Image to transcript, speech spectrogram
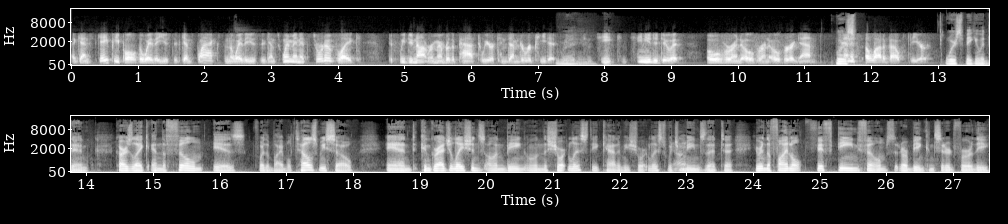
against gay people the way they used it against blacks and the way they used it against women. It's sort of like if we do not remember the past, we are condemned to repeat it. Right. We just continue, continue to do it over and over and over again. We're and it's a lot about fear. We're speaking with Dan Karslake, and the film is For the Bible Tells Me So. And congratulations on being on the short list, the Academy short list, which yeah. means that uh, you're in the final 15 films that are being considered for the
